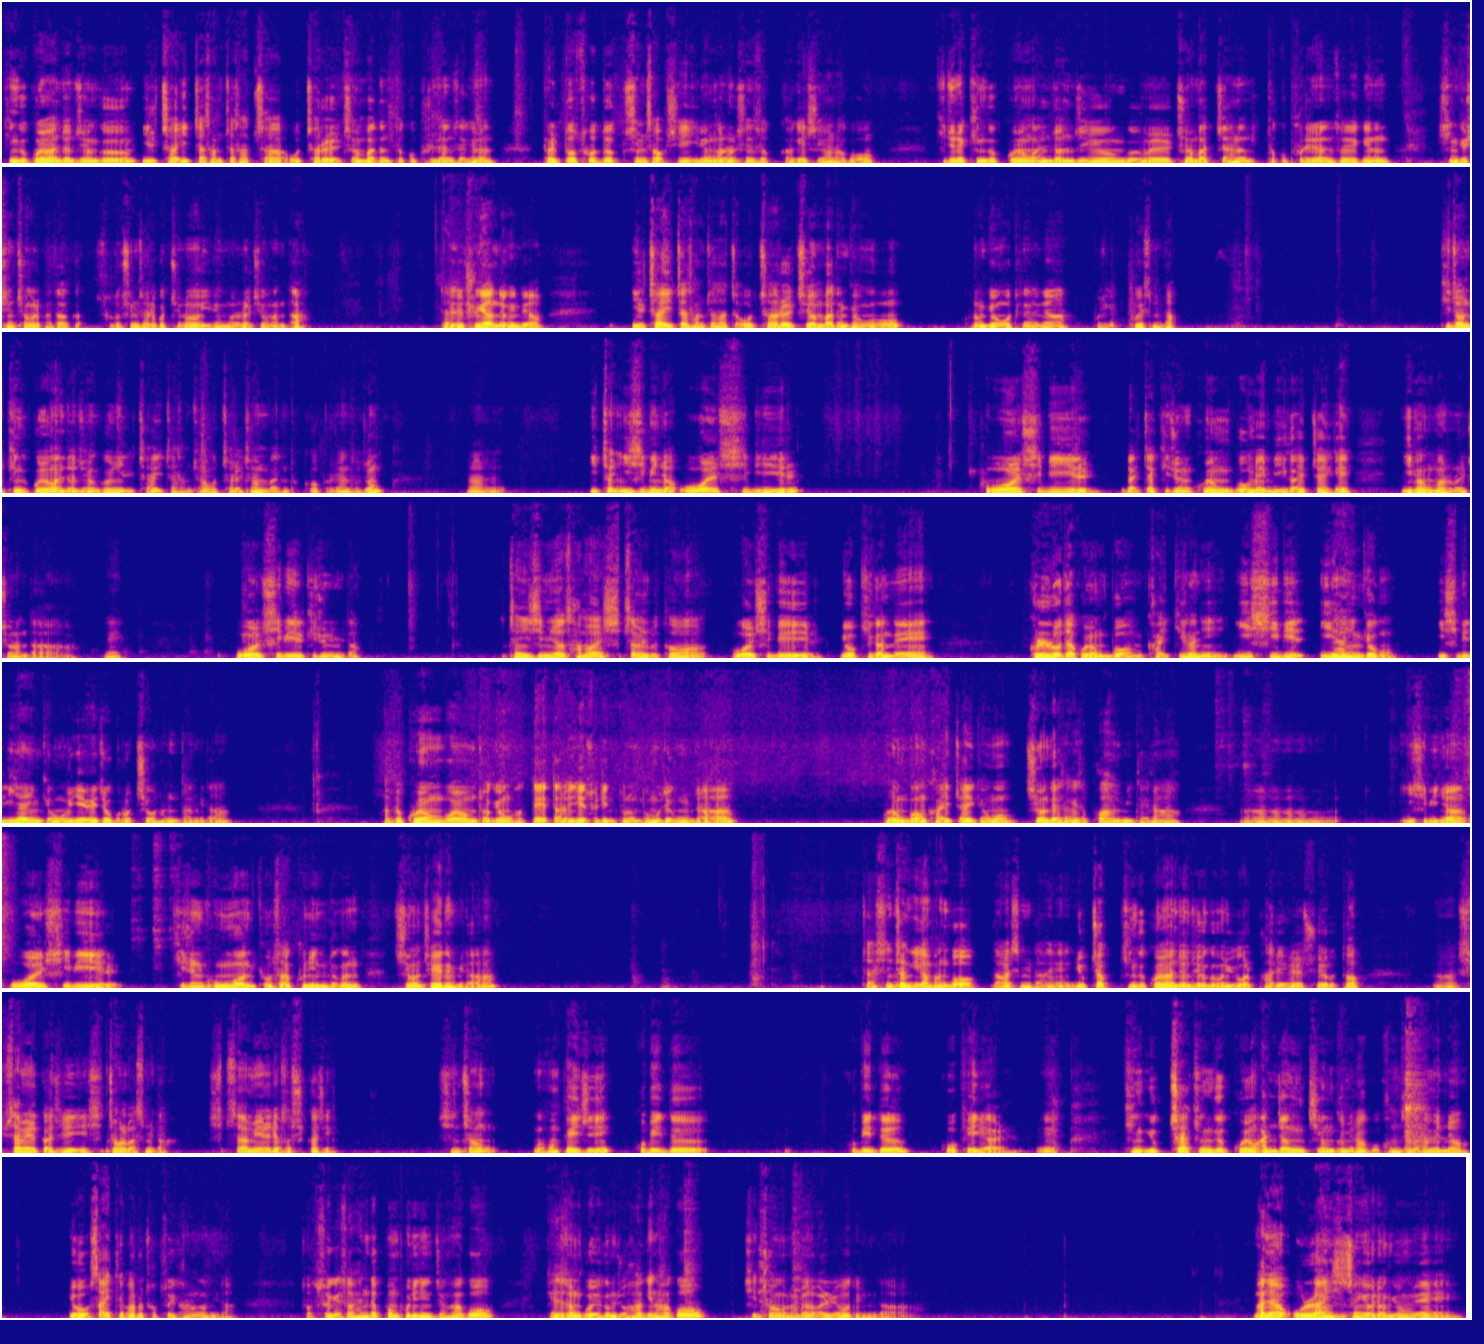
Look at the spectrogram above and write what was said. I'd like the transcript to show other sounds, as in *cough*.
긴급 고용 안전 지원금 1차, 2차, 3차, 4차, 5차를 지원받은 특고 프리랜서에게는 별도 소득 심사 없이 200만 원을 신속하게 지원하고 기존의 긴급 고용 안전지원금을 지원받지 않은 특고 프리랜서에게는 신규 신청을 받아 소득 심사를 거친 후 200만 원을 지원한다. 자, 이제 중요한 내용인데요. 1차, 2차, 3차, 4차, 5차를 지원받은 경우 그런 경우 어떻게 하느냐 보시, 보겠습니다. 기존 긴급 고용 안전 지원금 1차, 2차, 3차, 5차를 지원받은 특고 프리랜서 중 어, 2022년 5월 12일 5월 12일 날짜 기준 고용보험의 미가입자에게 200만 원을 지원한다. 네. 5월 12일 기준입니다. 2022년 3월 13일부터 5월 12일 요 기간 내에 근로자 고용보험 가입 기간이 20일 이하인 경우 20일 이하인 경우 예외적으로 지원한답니다. 한편 고용보험 적용 확대에 따른 예술인 또는 노무제공자 고용보험 가입자의 경우 지원 대상에서 포함이 되나 어, 22년 5월 12일 기준 공무원, 교사, 군인 등은 지원 제외됩니다. 자 신청 기간 방법 나와 있습니다. 예, 6차 긴급 고용 안전지원금은 6월 8일 수요일부터 어, 13일까지 신청을 받습니다. 13일 6시까지 신청 홈페이지 코비드 코비드 고 KR 예, 긴, 6차 긴급 고용 안정지원금이라고 검색을 하면요. 요 사이트에 바로 접속이 가능합니다. 접속해서 핸드폰 본인 인증하고 계좌정보 예금주 확인하고 신청을 하면 완료됩니다. 만약 온라인 신청이 어려운 경우에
